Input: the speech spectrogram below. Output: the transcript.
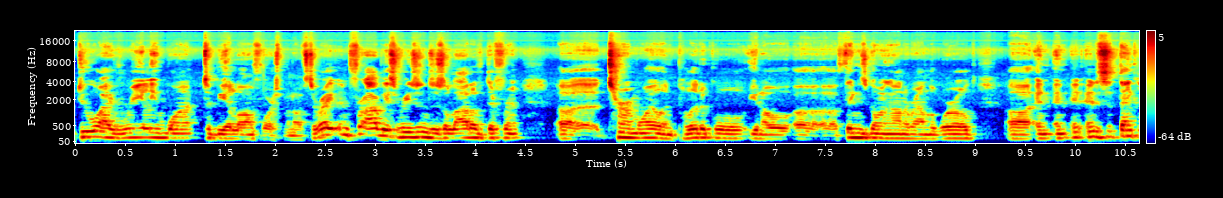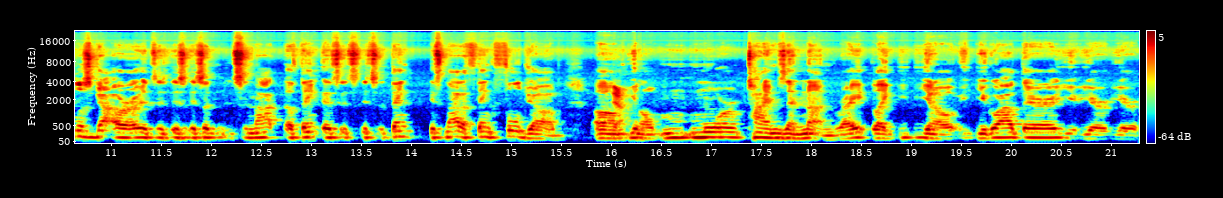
do I really want to be a law enforcement officer, right? And for obvious reasons, there's a lot of different uh, turmoil and political, you know, uh, uh things going on around the world, uh, and, and and it's a thankless job, or it's it's, it's a it's not a thing. It's it's it's a thank it's not a thankful job. Um, yeah. You know, m- more times than none, right? Like you know, you go out there, you, you're you're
